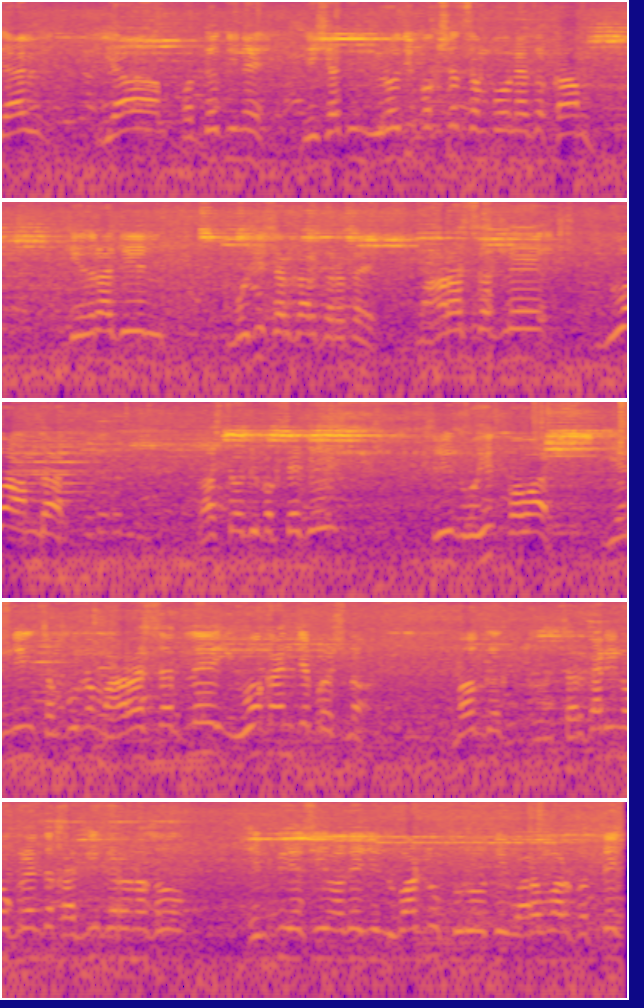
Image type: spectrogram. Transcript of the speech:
त्या या पद्धतीने देशातील विरोधी पक्ष संपवण्याचं काम केंद्रातील मोदी सरकार करत आहे. महाराष्ट्रातले युवा आमदार राष्ट्रवादी पक्षाचे श्री रोहित पवार यांनी संपूर्ण महाराष्ट्रातले युवकांचे प्रश्न मग सरकारी नोकऱ्यांचं खाजगीकरण असो एम पी एस सीमध्ये जी लुबाडणूक सुरू होती वारंवार प्रत्येक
